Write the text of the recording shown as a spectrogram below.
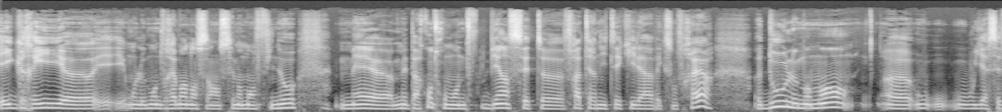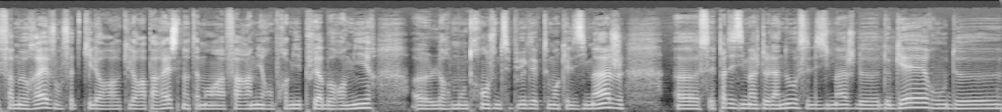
aigri euh, et, et on le montre vraiment dans, ses- dans ses moments finaux. Mais, mais par contre, on montre bien cette fraternité qu'il a avec son frère. D'où le moment où, il y a ces fameux rêves en fait qui leur, qui leur apparaissent, notamment à Faramir en premier, puis à Boromir, leur montrant, je ne sais plus exactement quelles images. C'est pas des images de l'anneau, c'est des images de, de guerre ou de.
